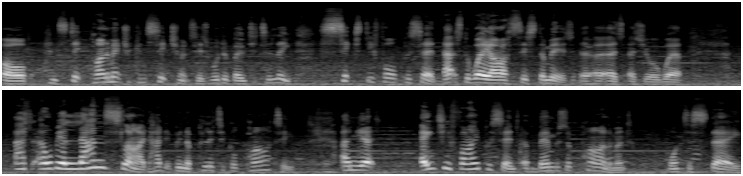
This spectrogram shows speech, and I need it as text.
of consti- parliamentary constituencies would have voted to leave. 64%. That's the way our system is, uh, as, as you're aware. That would be a landslide had it been a political party. And yet, 85% of members of parliament want to stay,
